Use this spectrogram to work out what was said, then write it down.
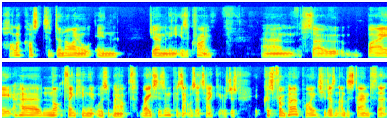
Holocaust denial in Germany is a crime. Um, so by her not thinking it was about racism, because that was her take, it was just because from her point, she doesn't understand that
